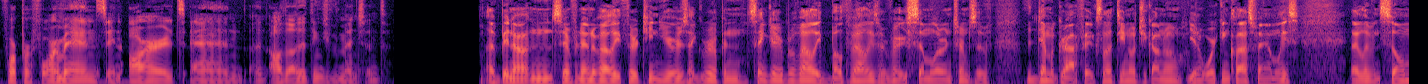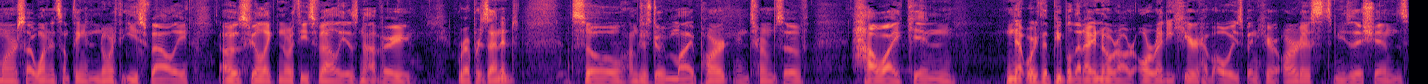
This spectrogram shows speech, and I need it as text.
for performance and art and, and all the other things you've mentioned. I've been out in San Fernando Valley 13 years. I grew up in San Gabriel Valley. Both valleys are very similar in terms of the demographics, Latino, Chicano, you know, working class families. I live in Sylmar, so I wanted something in Northeast Valley. I always feel like Northeast Valley is not very represented. So I'm just doing my part in terms of how I can network the people that I know are already here, have always been here artists, musicians,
